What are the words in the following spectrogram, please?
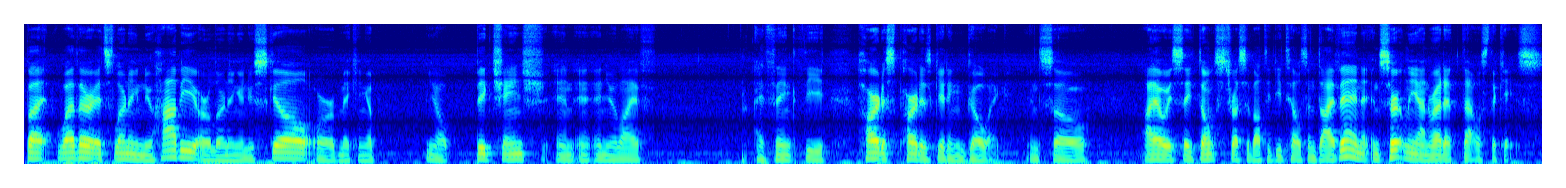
But whether it's learning a new hobby or learning a new skill or making a you know big change in, in, in your life, I think the hardest part is getting going. And so I always say don't stress about the details and dive in. And certainly on Reddit, that was the case.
